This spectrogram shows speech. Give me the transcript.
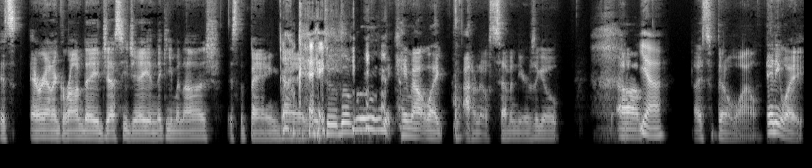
It's Ariana Grande, Jessie J, and Nicki Minaj. It's the Bang Bang okay. into the room. it came out like, I don't know, seven years ago. Um, yeah. It's been a while. Anyway,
